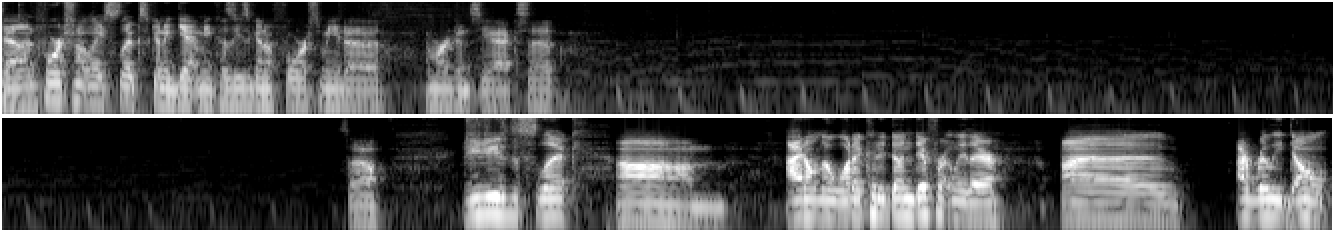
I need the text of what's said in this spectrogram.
Yeah, unfortunately Slick's going to get me because he's going to force me to emergency exit. So, GG's to Slick. Um, I don't know what I could have done differently there. I, I really don't.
